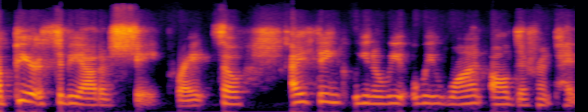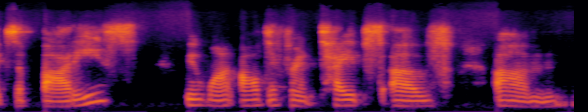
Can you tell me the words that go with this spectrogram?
appears to be out of shape, right? So I think, you know, we, we want all different types of bodies. We want all different types of, um,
